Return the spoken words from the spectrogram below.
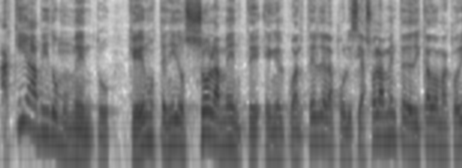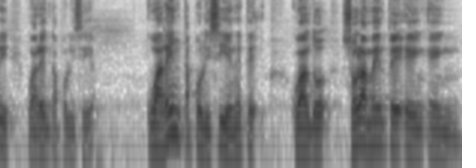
aquí ha habido momentos que hemos tenido solamente en el cuartel de la policía, solamente dedicado a Macorís, 40 policías. 40 policías en este, cuando solamente en, en,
